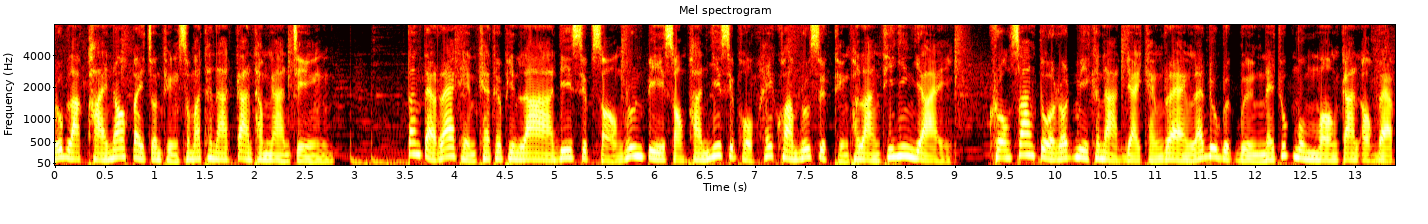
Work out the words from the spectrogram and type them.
รูปลักษณ์ภายนอกไปจนถึงสมรรถนะการทำงานจริงตั้งแต่แรกเห็น Caterpillar D12 รุ่นปี 2026 ให้ความรู้สึกถึงพลังที่ยิ่งใหญ่ โครงสร้างตัวรถมีขนาดใหญ่แข็งแรงและดูบึกบึนในทุกมุมมองการออกแบบ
